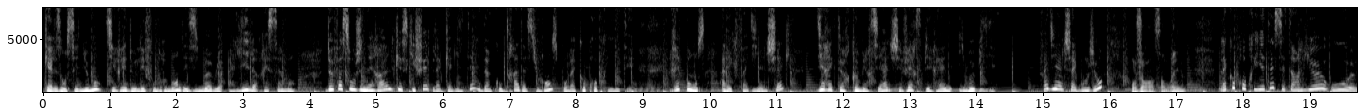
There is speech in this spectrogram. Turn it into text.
Quels enseignements tirer de l'effondrement des immeubles à Lille récemment? De façon générale, qu'est-ce qui fait la qualité d'un contrat d'assurance pour la copropriété? Réponse avec Fadi Elchek, directeur commercial chez Verspiren Immobilier. Fadi Elchek, bonjour. Bonjour Sandrine. La copropriété, c'est un lieu où euh,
